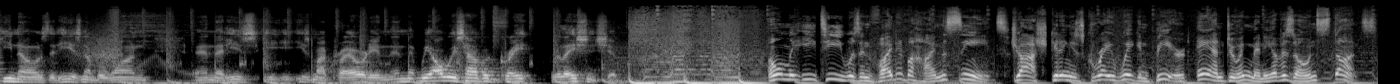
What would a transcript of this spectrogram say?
he knows that he is number one and that he's he, he's my priority, and, and that we always have a great relationship. Only E.T. was invited behind the scenes, Josh getting his gray wig and beard and doing many of his own stunts.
